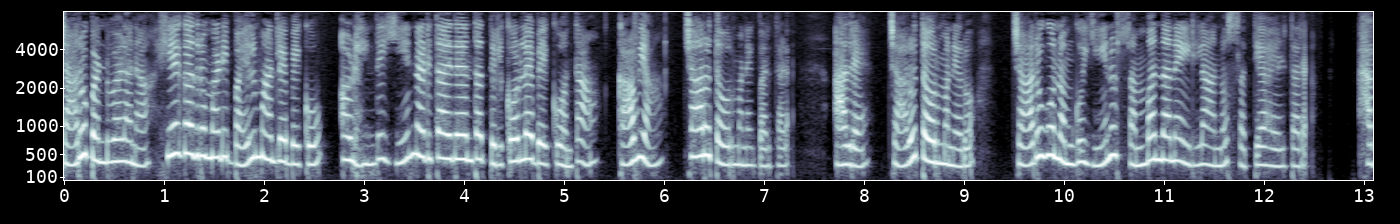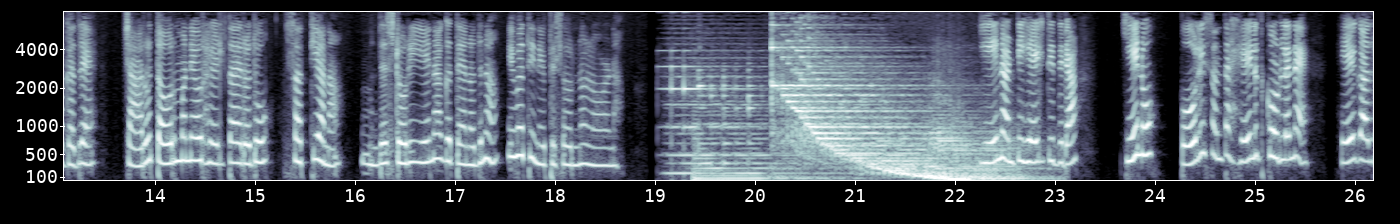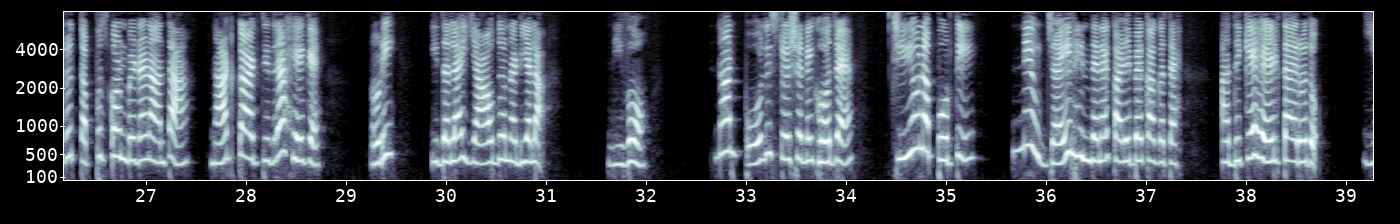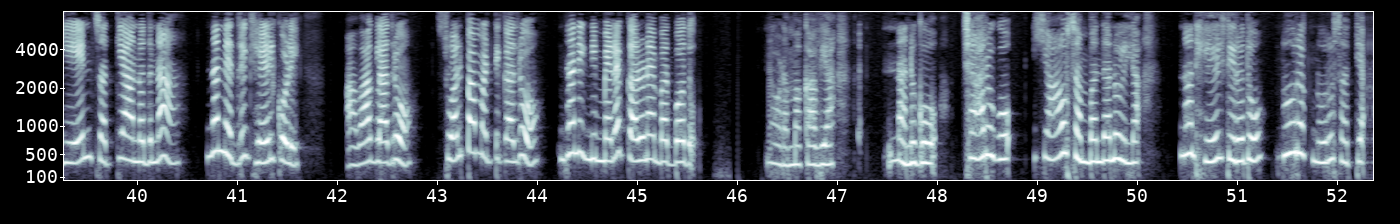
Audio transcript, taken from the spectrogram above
ಚಾರು ಬಂಡವಾಳನ ಹೇಗಾದ್ರೂ ಮಾಡಿ ಬಯಲು ಮಾಡಲೇಬೇಕು. ಅವಳ ಹಿಂದೆ ಏನ್ ನಡೀತಾ ಇದೆ ಅಂತ ತಿಳ್ಕೊಳ್ಲೇಬೇಕು ಅಂತ ಕಾವ್ಯ ಚಾರು ತವ್ರ ಮನೆಗೆ ಬರ್ತಾಳೆ. ಆದ್ರೆ ಚಾರು ತವ್ರ ಮನೆಯವರು ಚಾರುಗೂ ನಮಗೂ ಏನು ಸಂಬಂಧನೇ ಇಲ್ಲ ಅನ್ನೋ ಸತ್ಯ ಹೇಳ್ತಾರೆ. ಹಾಗಾದ್ರೆ ಚಾರು ತವ್ರ ಮನೆಯವ್ರು ಹೇಳ್ತಾ ಇರೋದು ಸತ್ಯನಾ? ಮುಂದೆ ಸ್ಟೋರಿ ಏನಾಗುತ್ತೆ ಅನ್ನೋದನ್ನ ಇವತ್ತಿನ ಎಪಿಸೋಡ್ನ ನೋಡೋಣ. ಏನಂತ ಹೇಳ್ತಿದ್ದೀರಾ? ಏನು? ಪೊಲೀಸ್ ಅಂತ ಹೇಳಿದ ಕೂಡ್ಲೇನೆ ಹೇಗಾದ್ರೂ ತಪ್ಪಿಸ್ಕೊಂಡ್ ಬಿಡೋಣ ಅಂತ ನಾಟಕ ಆಡ್ತಿದ್ರಾ ಹೇಗೆ? ನೋಡಿ ಇದೆಲ್ಲ ಯಾವ್ದು ನಡೆಯಲ್ಲ. ನೀವು, ನಾನ್ ಪೊಲೀಸ್ ಸ್ಟೇಷನಿಗೆ ಹೋದ್ರೆ ಜೀವನ ಪೂರ್ತಿ ನೀವು ಜೈಲ್ ಹಿಂದೆನೆ ಕಳಿಬೇಕಾಗತ್ತೆ. ಅದಕ್ಕೆ ಹೇಳ್ತಾ ಇರೋದು. ಏನ್ ಸತ್ಯ ಅನ್ನೋದನ್ನ ನನ್ನ ಎದುರಿಗೆ ಹೇಳ್ಕೊಳ್ಳಿ. ಅವಾಗ್ಲಾದ್ರೂ ಸ್ವಲ್ಪ ಮಟ್ಟಿಗಾದ್ರೂ ನನಗೆ ನಿಮ್ಮ ಮೇಲೆ ಕರುಣೆ ಬರ್ಬೋದು. ನೋಡಮ್ಮ ಕಾವ್ಯ, ನನಗೂ ಚಾರುಗೂ ಯಾವ ಸಂಬಂಧನೂ ಇಲ್ಲ. ನಾನು ಹೇಳ್ತಿರೋದು ನೂರಕ್ಕೆ ನೂರು ಸತ್ಯ.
